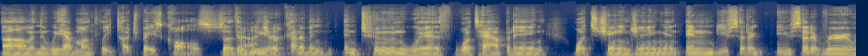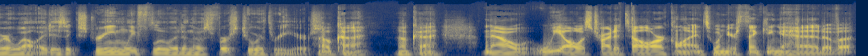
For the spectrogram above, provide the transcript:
Um, and then we have monthly touch base calls so that we are kind of in, in tune with what's happening, what's changing. And and you said it you said it very, very well. It is extremely fluid in those first two or three years. Okay. Okay. Now, we always try to tell our clients when you're thinking ahead of a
